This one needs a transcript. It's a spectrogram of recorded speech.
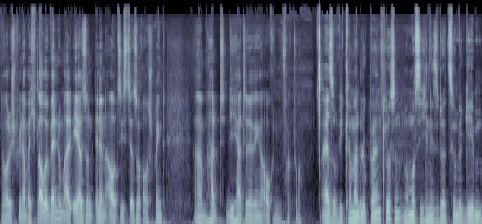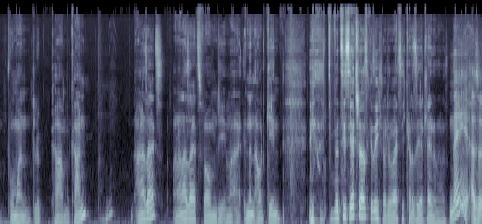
eine Rolle spielen. Aber ich glaube, wenn du mal eher so ein In-and-Out siehst, der so rausspringt, ähm, hat die Härte der Ringe auch einen Faktor. Also, wie kann man Glück beeinflussen? Man muss sich in die Situation begeben, wo man Glück haben kann. Einerseits. Und andererseits, warum die immer in und out gehen. Du beziehst jetzt schon das Gesicht, weil du weißt, ich kann das nicht erklären oder was? Nee, also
